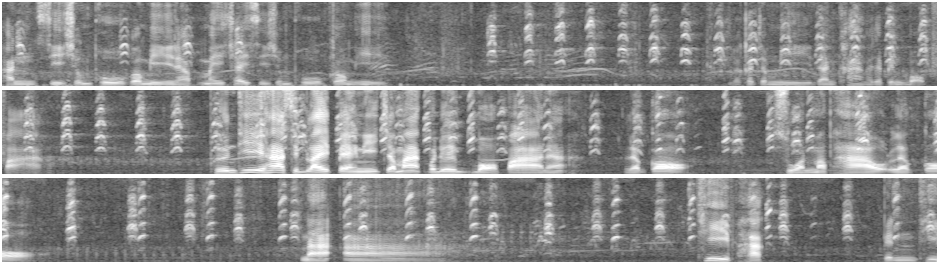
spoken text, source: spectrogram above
พันสีชมพูก็มีนะครับ ไม่ใช่สีชมพูก็มี แล้วก็จะมีด้านข้างก็จะเป็นบ่อปลาพื้นที่ 50 ไร่แปลงนี้จะมากไปด้วยบ่อปลานะ แล้วก็สวนมะพร้าวแล้วก็นาอาที่พักเป็นที่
